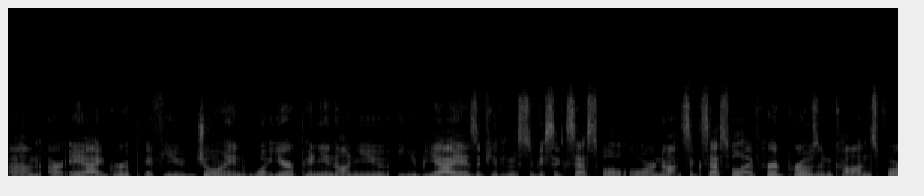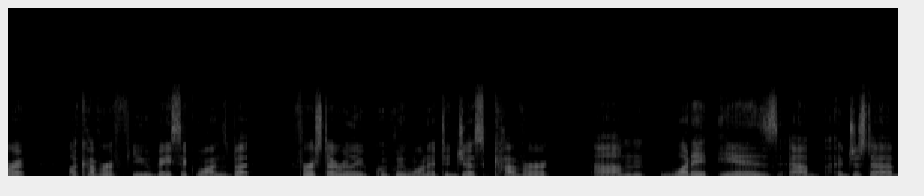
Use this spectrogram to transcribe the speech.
um, our AI group, if you join, what your opinion on U- UBI is, if you think this would be successful or not successful. I've heard pros and cons for it. I'll cover a few basic ones, but first, I really quickly wanted to just cover um, what it is, uh, just a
